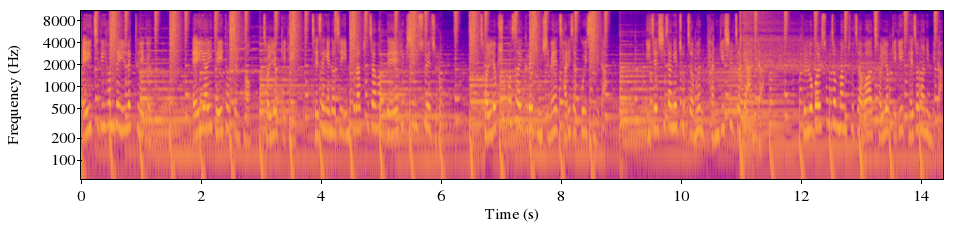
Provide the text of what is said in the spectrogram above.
HD 현대 일렉트릭은 AI 데이터 센터, 전력기기, 재생에너지 인프라 투자 확대의 핵심 수혜주로 전력 슈퍼사이클의 중심에 자리 잡고 있습니다. 이제 시장의 초점은 단기 실적이 아니라 글로벌 송전망 투자와 전력기기 대전환입니다.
